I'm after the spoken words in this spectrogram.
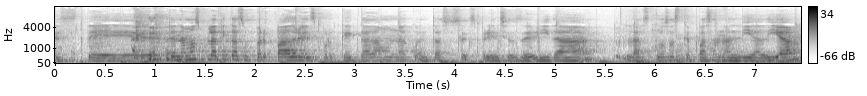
este, tenemos pláticas súper padres porque cada una cuenta sus experiencias de vida, las cosas que pasan al día a día.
